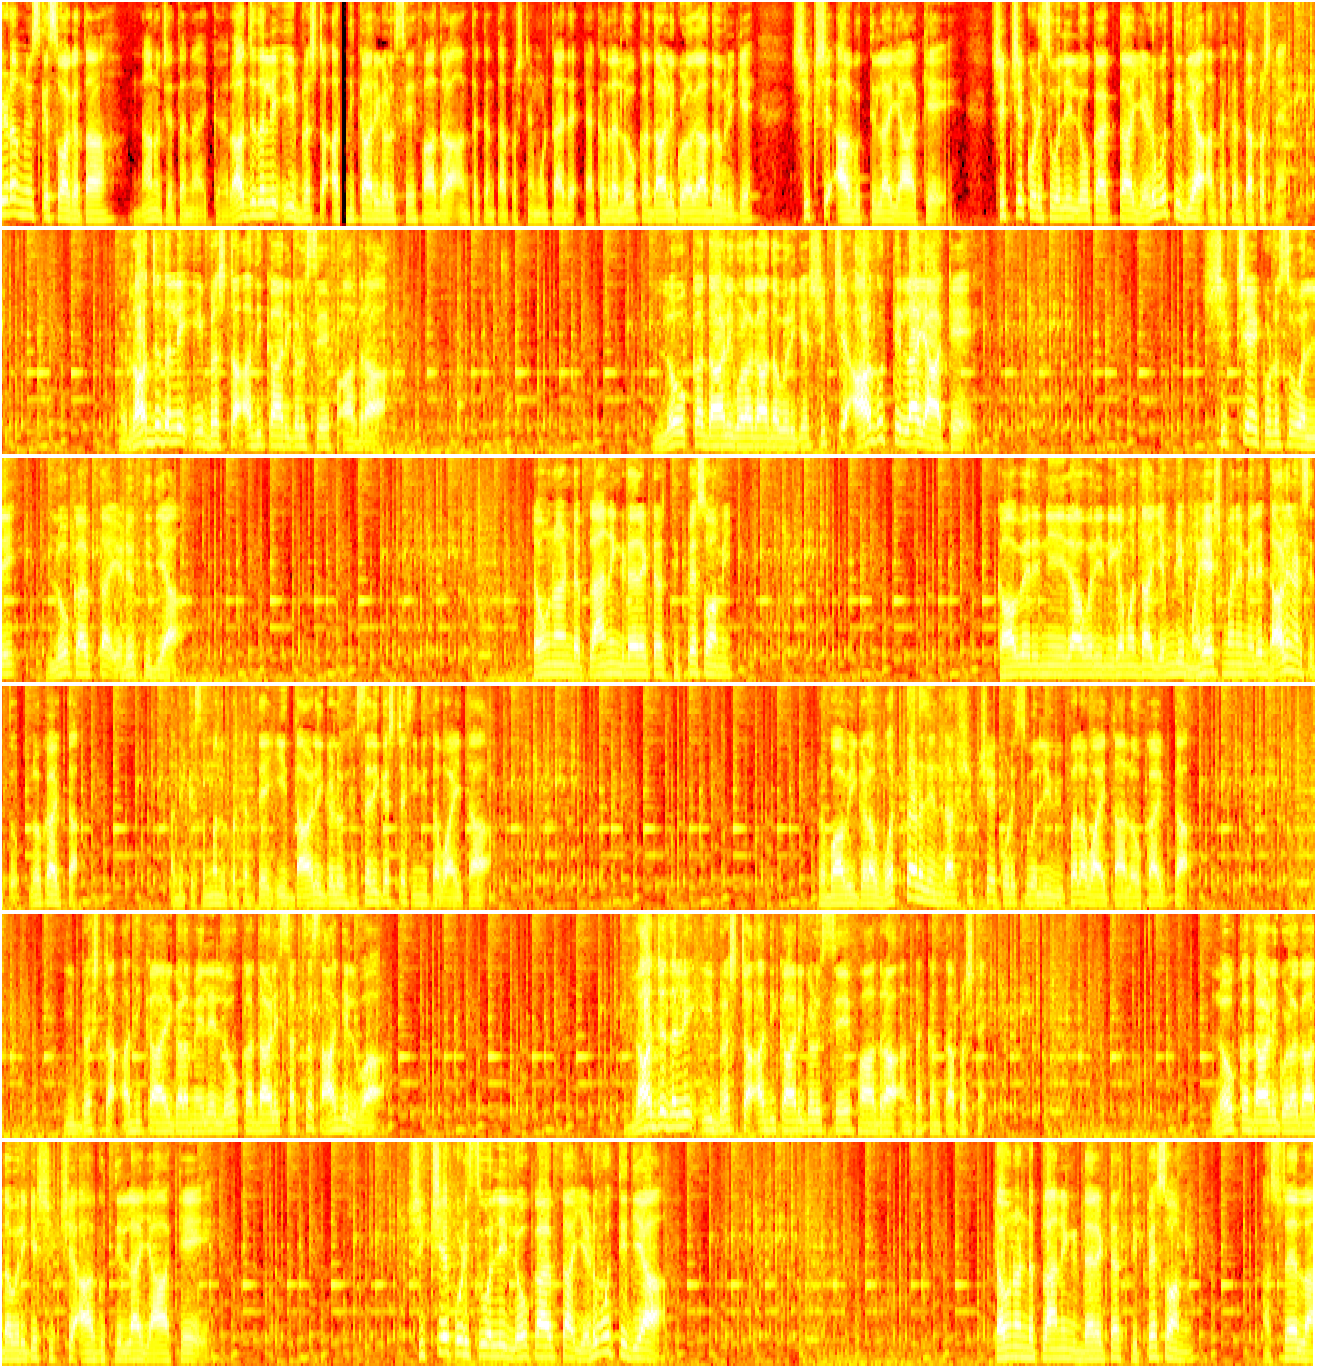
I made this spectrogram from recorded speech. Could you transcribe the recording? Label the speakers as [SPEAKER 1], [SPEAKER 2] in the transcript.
[SPEAKER 1] Freedom ನ್ಯೂಸ್ಗೆ ಸ್ವಾಗತ. ನಾನು ಚೇತನ್ ನಾಯಕ್. ರಾಜ್ಯದಲ್ಲಿ ಈ ಭ್ರಷ್ಟ ಅಧಿಕಾರಿಗಳು ಸೇಫ್ ಆದ್ರ ಅಂತಕ್ಕಂಥ ಪ್ರಶ್ನೆ ಮೂಡ್ತಾ ಇದೆ. ಯಾಕಂದ್ರೆ ಲೋಕ ದಾಳಿಗೊಳಗಾದವರಿಗೆ ಶಿಕ್ಷೆ ಆಗುತ್ತಿಲ್ಲ ಯಾಕೆ? ಶಿಕ್ಷೆ ಕೊಡಿಸುವಲ್ಲಿ ಲೋಕಾಯುಕ್ತ ಎಡುವುತ್ತಿದೆಯಾ ಅಂತಕ್ಕಂಥ ಪ್ರಶ್ನೆ. ರಾಜ್ಯದಲ್ಲಿ ಈ ಭ್ರಷ್ಟ ಅಧಿಕಾರಿಗಳು ಸೇಫ್ ಆದ್ರ? ಲೋಕ ದಾಳಿಗೊಳಗಾದವರಿಗೆ ಶಿಕ್ಷೆ ಆಗುತ್ತಿಲ್ಲ ಯಾಕೆ? ಶಿಕ್ಷೆ ಕೊಡಿಸುವಲ್ಲಿ Lokayukta ಎಡುತ್ತಿದ್ಯಾ town and planning director Thippeswamy. Kaveri ನೀರಾವರಿ ನಿಗಮದ ಎಂಡಿ ಮಹೇಶ್ ಮನೆ ಮೇಲೆ ದಾಳಿ ನಡೆಸಿತ್ತು ಲೋಕಾಯುಕ್ತ. ಅದಕ್ಕೆ ಸಂಬಂಧಪಟ್ಟಂತೆ ಈ ದಾಳಿಗಳು ಹೆಸರಿಗಷ್ಟೇ ಸೀಮಿತವಾಯಿತಾ? ಪ್ರಭಾವಿಗಳ ಒತ್ತಡದಿಂದ ಶಿಕ್ಷೆ ಕೊಡಿಸುವಲ್ಲಿ ವಿಫಲವಾಯಿತಾ ಲೋಕಾಯುಕ್ತ? ಈ ಭ್ರಷ್ಟ ಅಧಿಕಾರಿಗಳ ಮೇಲೆ ಲೋಕ ದಾಳಿ ಸಕ್ಸಸ್ ಆಗಿಲ್ವಾ? ರಾಜ್ಯದಲ್ಲಿ ಈ ಭ್ರಷ್ಟ ಅಧಿಕಾರಿಗಳು ಸೇಫ್ ಆದ್ರ ಅಂತಕ್ಕಂಥ ಪ್ರಶ್ನೆ. ಲೋಕದಾಳಿಗೊಳಗಾದವರಿಗೆ ಶಿಕ್ಷೆ ಆಗುತ್ತಿಲ್ಲ ಯಾಕೆ? ಶಿಕ್ಷೆ ಕೊಡಿಸುವಲ್ಲಿ Lokayukta ಎಡವುತ್ತಿದ್ಯಾ? Town and planning director Thippeswamy. ಅಷ್ಟೇ ಅಲ್ಲ,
